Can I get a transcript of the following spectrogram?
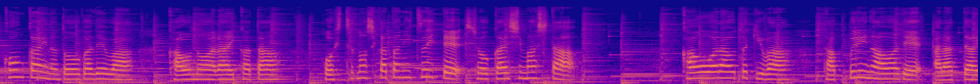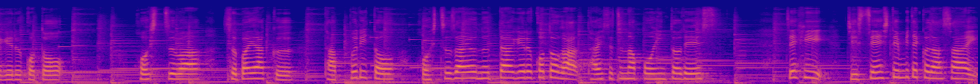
う今回の動画では顔の洗い方保湿の仕方について紹介しました顔を洗う時はたっぷりの泡で洗ってあげること保湿は素早くたっぷりと保湿剤を塗ってあげることが大切なポイントです。ぜひ実践してみてください。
